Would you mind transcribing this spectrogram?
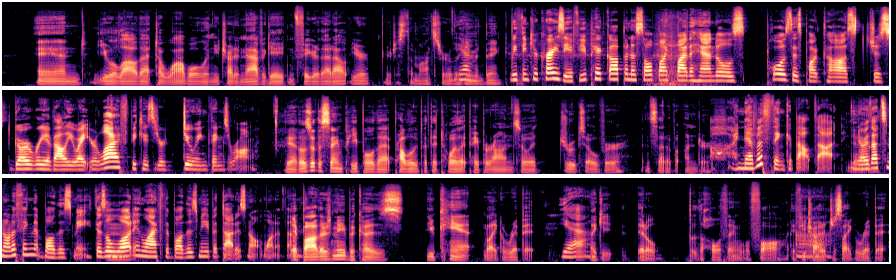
and you allow that to wobble and you try to navigate and figure that out. You're you're just a monster of a Yeah. human being. We think you're crazy. If you pick up an assault bike by the handles, pause this podcast, just go reevaluate your life because you're doing things wrong. Yeah, those are the same people that probably put the toilet paper on so it droops over instead of under. I never think about that. You know, that's not a thing that bothers me. There's a Mm. lot in life that bothers me, but that is not one of them. It bothers me because you can't like rip it. yeah. Like you, it'll the whole thing will fall if you try to Ah. just like rip it.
